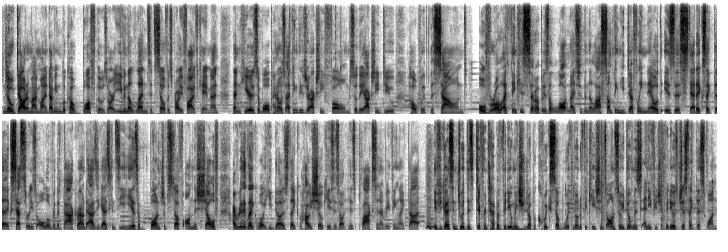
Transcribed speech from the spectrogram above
No doubt in my mind. I mean, look how buff those are. Even the lens itself is probably 5k, man. Then here's the wall panels. I think these are actually foam, so they actually do help with the sound. Overall, I think his setup is a lot nicer than the last. Something he definitely nailed is the aesthetics, like the accessories all over the background. As you guys can see, he has a bunch of stuff on the shelf. I really like what he does, like how he showcases all his plaques and everything like that. If you guys enjoyed this different type of video, make sure to drop a quick sub with notifications on so you don't miss any future videos just like this one.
